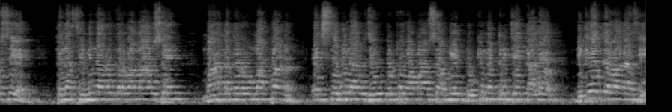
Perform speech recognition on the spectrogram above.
હશે, તેના સેમિનારો કરવામાં આવશે. મહાનગરોમાં પણ એક સેમિનાર જેવું ગોઠવવામાં આવશે. અમે એક ડોક્યુમેન્ટરી જે કાલે ડિક્લેર કરવાના છે,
